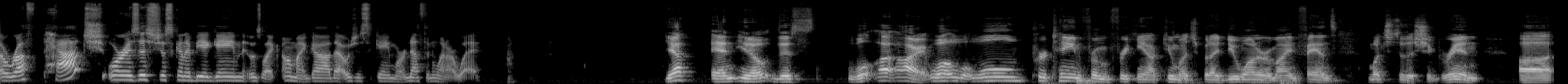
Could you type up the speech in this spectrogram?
a rough patch or is this just going to be a game that was like oh my god that was just a game where nothing went our way yeah, and you know this. Well, uh, all right. Well, we'll pertain from freaking out too much, but I do want to remind fans, much to the chagrin, uh,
